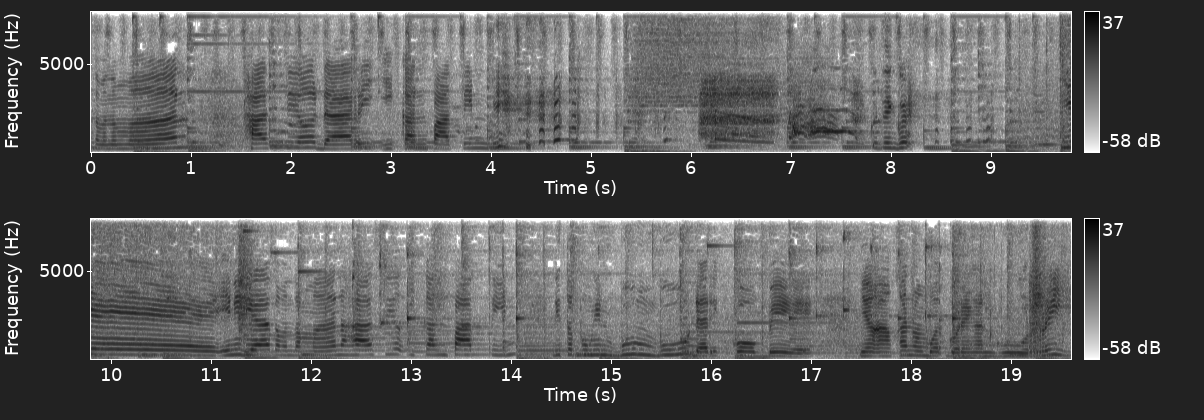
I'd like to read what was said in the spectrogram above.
teman-teman. Hasil dari ikan patin di kucing gue. Yeay, ini dia teman-teman. Hasil ikan patin ditepungin bumbu dari Kobe yang akan membuat gorengan gurih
